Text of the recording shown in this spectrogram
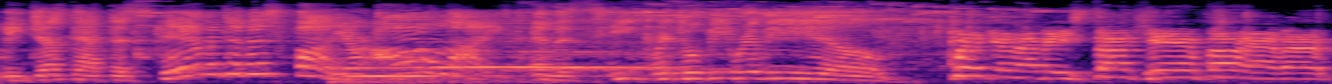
we just have to stare into this fire all night and the secret will be revealed. We're gonna be stuck here forever.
